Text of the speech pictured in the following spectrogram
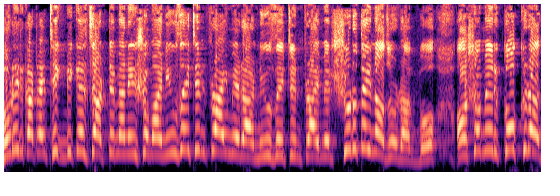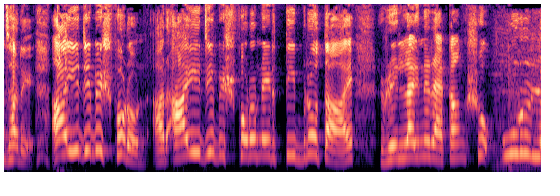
ঘড়ির কাটায় ঠিক বিকেল চারটে মানে এই সময় নিউজ এইটিন প্রাইমের আর নিউজ এইটিন প্রাইমের শুরুতেই নজর রাখব অসমের কোকরাঝাড়ে। আইইডি বিস্ফোরণ আর আইইডি বিস্ফোরণের তীব্রতায় রেল লাইনের একাংশ উড়ল।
